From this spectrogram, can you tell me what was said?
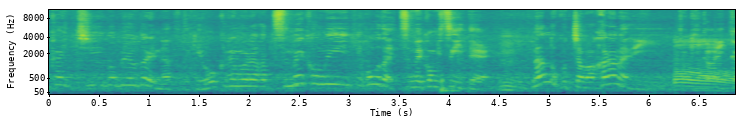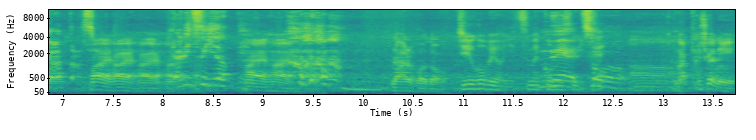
回15秒ぐらいになった時大倉村が詰め込み放題詰め込みすぎて、う何度こっちは分からない時が一回あったんですよ、はいはいはいはい。やりすぎだっていう、はいはい なるほど。15秒に詰め込みすぎて、ねそう。あー。まあ確かに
